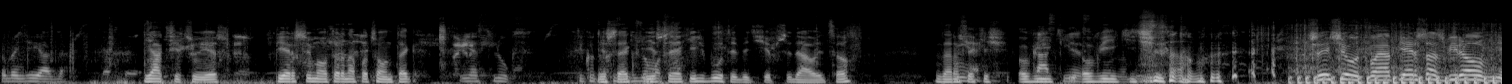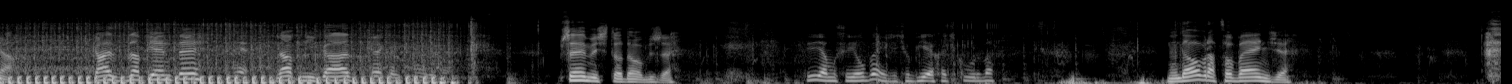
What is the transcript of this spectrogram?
To będzie jazda. Jak się czujesz? Pierwszy motor na początek. Jest luks. Tylko Jeszcze, jak, jeszcze mocy. jakieś buty by ci się przydały, co? Zaraz Nie. jakieś owiki, jest, owiki ci dam. Krzysiu, twoja pierwsza żwirownia. Kask zapięty? Nie, Zapnij kask. czekaj. Przemyśl to dobrze. Ty, ja muszę je obejrzeć, objechać, kurwa. No dobra, co będzie?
